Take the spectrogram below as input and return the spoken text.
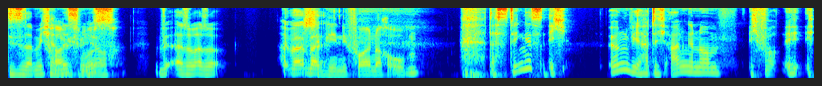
dieser Mechanismus. Also, also. Weil, weil, gehen die vorher nach oben? Das Ding ist, ich, irgendwie hatte ich angenommen, ich, ich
